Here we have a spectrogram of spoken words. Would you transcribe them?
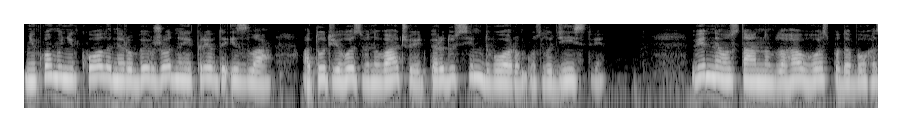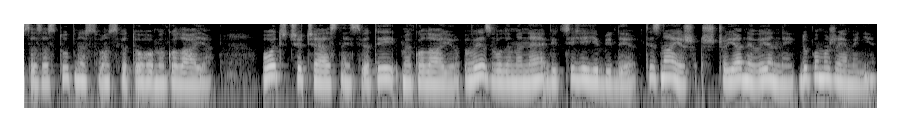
нікому ніколи не робив жодної кривди і зла, а тут його звинувачують перед усім двором у злодійстві. Він неустанно благав Господа Бога за заступництво святого Миколая. Отче чесний, святий Миколаю, визволи мене від цієї біди. Ти знаєш, що я невинний, допоможи мені.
